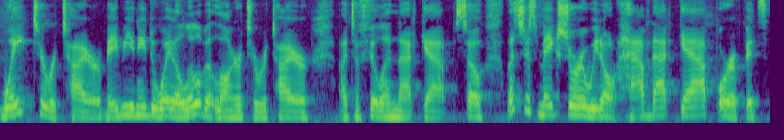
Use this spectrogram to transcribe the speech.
wait to retire. Maybe you need to wait a little bit longer to retire uh, to fill in that gap. So, let's just make sure we don't have that gap, or if it's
